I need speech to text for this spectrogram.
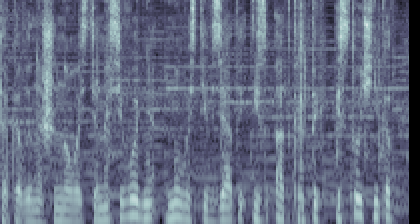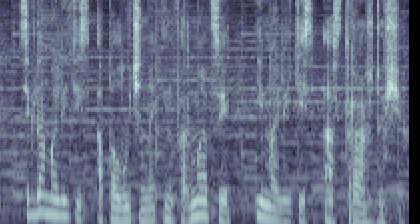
Таковы наши новости на сегодня. Новости взяты из открытых источников. Всегда молитесь о полученной информации и молитесь о страждущих.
